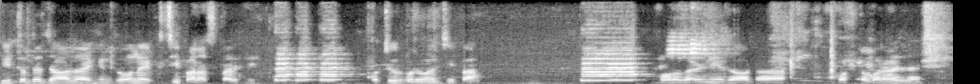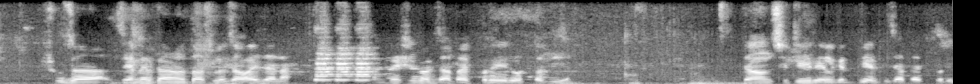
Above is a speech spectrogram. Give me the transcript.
ভিতরতে যাওয়া যায় কিন্তু অনেক চিপা রাস্তা আর কি। প্রচুর পরিমাণে চিপা। বড় গাড়ি নিয়ে যাওয়াটা কষ্টকর হয়ে যায়। সোজা জ্যামের কারণে তো আসলে যাওয়াই যায় না। বেশিরভাগ যাতায়াত করি এই রোডটা দিয়ে। ডাউন সিটি রেলগেট দিয়ে আর কি যাতায়াত করি।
